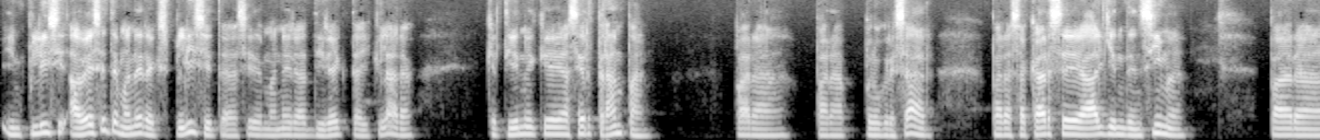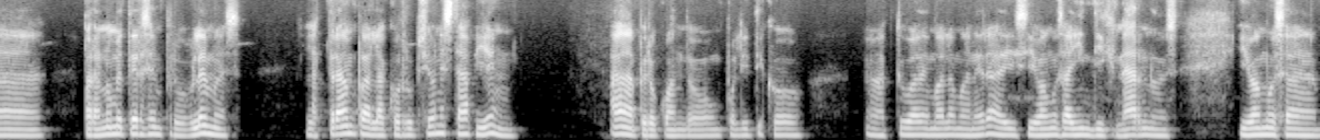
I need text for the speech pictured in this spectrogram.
implícita, a veces de manera explícita, así de manera directa y clara, que tiene que hacer trampa para, para progresar, para sacarse a alguien de encima, para para no meterse en problemas. La trampa, la corrupción está bien. Ah, pero cuando un político actúa de mala manera, y si vamos a indignarnos y vamos a,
